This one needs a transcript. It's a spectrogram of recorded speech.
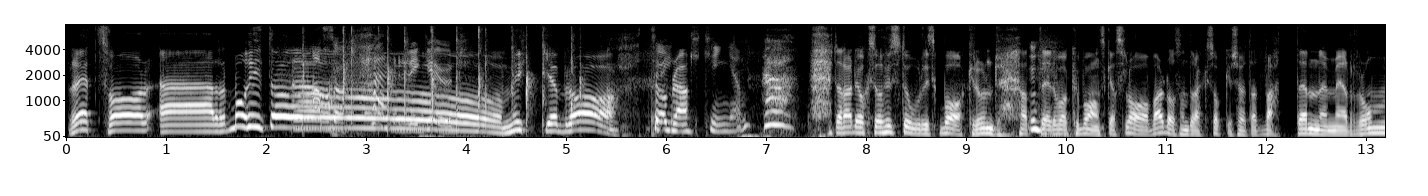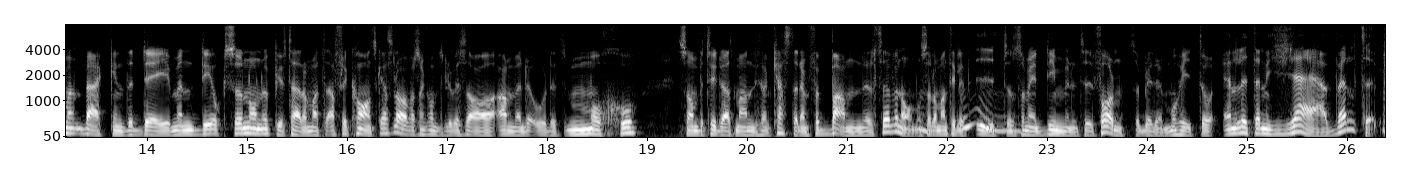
Rätt svar är mojito! Alltså, herregud. Mycket bra! Så bra. Kingen. Den hade också historisk bakgrund. Att eh, det var kubanska slavar då som drack sockersötat vatten med rom back in the day. Men det är också någon uppgift här om att afrikanska slavar som kom till USA använde ordet mojo som betyder att man liksom kastade en förbannelse över någon och så la man till ett ito som är en diminutiv form så blir det mojito. En liten jävel typ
